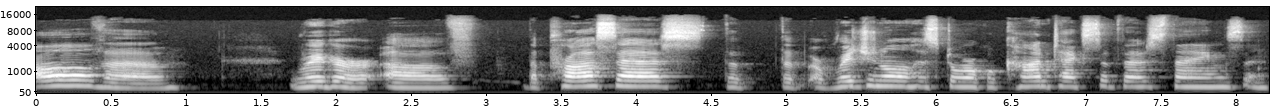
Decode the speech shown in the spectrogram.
all the rigor of the process, the the original historical context of those things, and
